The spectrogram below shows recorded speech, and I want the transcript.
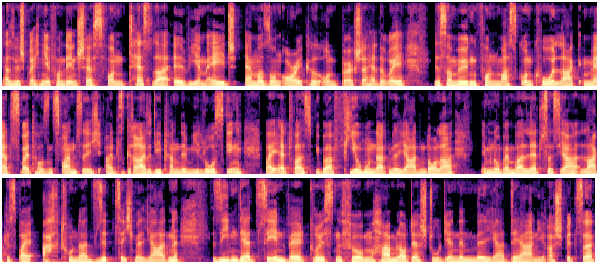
Also wir sprechen hier von den Chefs von Tesla, LVMH, Amazon, Oracle und Berkshire Hathaway. Das Vermögen von Musk und Co. lag im März 2020, als gerade die Pandemie losging, bei etwas über 400 Milliarden Dollar. Im November letztes Jahr lag es bei 870 Milliarden. Sieben der zehn weltgrößten Firmen haben laut der Studie einen Milliardär an ihrer Spitze.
